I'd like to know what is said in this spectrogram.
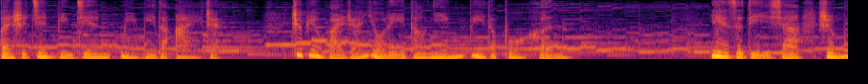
本是肩并肩密密地挨着，这便宛然有了一道凝碧的波痕。叶子底下是脉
